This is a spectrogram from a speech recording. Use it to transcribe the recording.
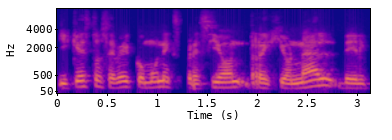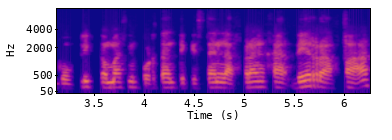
y que esto se ve como una expresión regional del conflicto más importante que está en la franja de Rafah,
